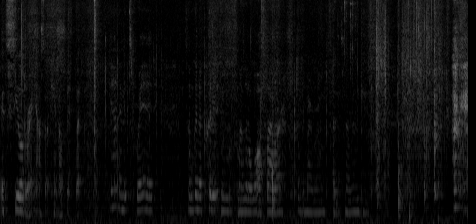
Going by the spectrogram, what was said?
it's sealed right now so I can't open it but yeah and it's red. So I'm gonna put it in my little wallflower put it in my room it's gonna smell really good. Okay.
